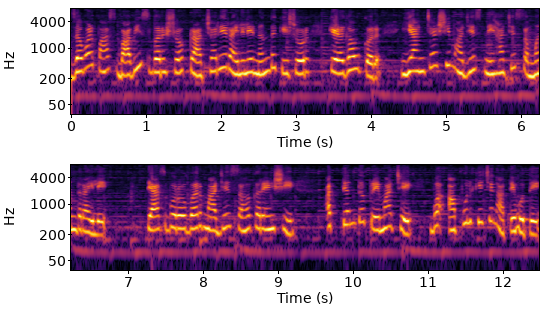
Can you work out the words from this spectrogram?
जवळपास बावीस वर्ष प्राचार्य राहिलेले नंदकिशोर केळगावकर यांच्याशी माझे स्नेहाचे संबंध राहिले. त्याचबरोबर माझे सहकाऱ्यांशी अत्यंत प्रेमाचे व आपुलकीचे नाते होते.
